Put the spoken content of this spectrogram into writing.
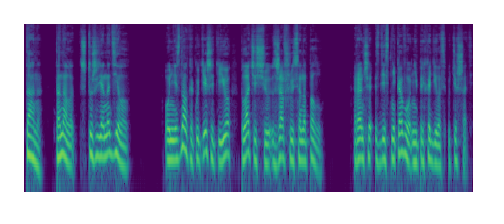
«Тана, Танала, что же я наделал?» Он не знал, как утешить ее, плачущую, сжавшуюся на полу. Раньше здесь никого не приходилось утешать.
